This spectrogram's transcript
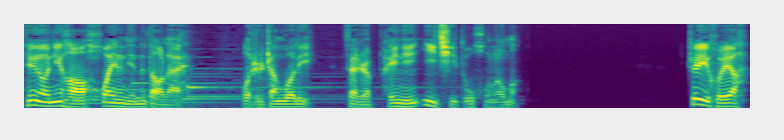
听友你好，欢迎您的到来，我是张国立，在这陪您一起读《红楼梦》。这一回啊，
